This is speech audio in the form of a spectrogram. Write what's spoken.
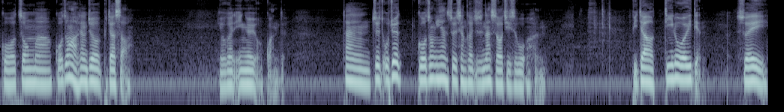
国中吗？国中好像就比较少。有跟音乐有关的，但就我觉得国中印象最深刻就是那时候，其实我很比较低落一点，所以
